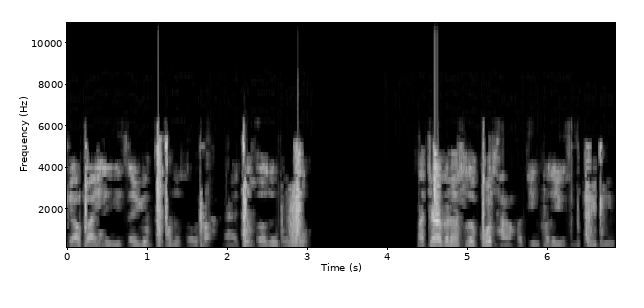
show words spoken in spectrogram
需要专业的医生用不同的手法来注射肉毒素。那第二个呢是国产和进口的有什么区别？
